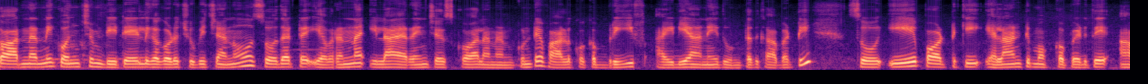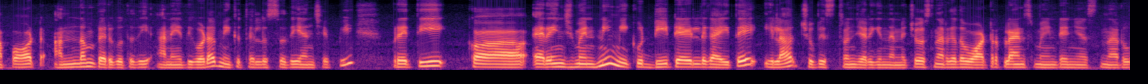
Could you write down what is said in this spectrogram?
కార్నర్ని కొంచెం డీటెయిల్డ్గా కూడా చూపించాను. సో దట్ ఎవరన్నా ఇలా అరేంజ్ చేసుకోవాలని అనుకుంటే వాళ్ళకు ఒక బ్రీఫ్ ఐడియా అనేది ఉంటుంది కాబట్టి. సో ఏ పాట్కి ఎలాంటి మొక్క పెడితే ఆ పాట్ అందం పెరుగుతుంది అనేది కూడా మీకు తెలుస్తుంది అని చెప్పి ప్రతి అరేంజ్మెంట్ని మీకు డీటెయిల్డ్గా అయితే ఇలా చూపించడం జరిగిందండి. చూస్తున్నారు కదా వాటర్ ప్లాంట్స్ మెయింటైన్ చేస్తున్నారు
